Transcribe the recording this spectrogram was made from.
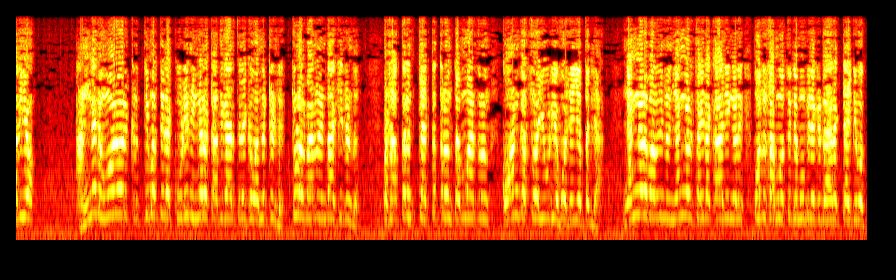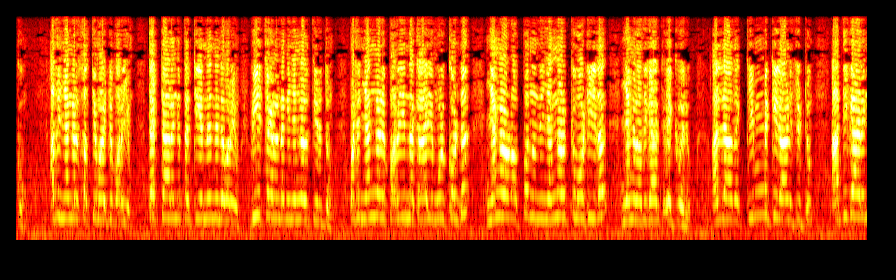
അറിയോ അങ്ങനെ ഓരോ കൃത്രിമത്തിലെ കൂടി നിങ്ങളൊക്കെ അധികാരത്തിലേക്ക് വന്നിട്ടുണ്ട്. തുടർഭരണം ഉണ്ടാക്കിയിട്ടുണ്ട്. പക്ഷെ അത്തരം ചെറ്റത്തരവും തെമ്മാടത്തരവും കോൺഗ്രസോ യു ഡി എഫോ ചെയ്യത്തില്ല. ഞങ്ങൾ പറഞ്ഞിട്ടുണ്ട് ഞങ്ങൾ ചെയ്ത കാര്യങ്ങൾ പൊതുസമൂഹത്തിന്റെ മുമ്പിലേക്ക് ഡയറക്റ്റ് ആയിട്ട് വെക്കും. അത് ഞങ്ങൾ സത്യമായിട്ട് പറയും. തെറ്റാണെങ്കിൽ തെറ്റി എന്ന് തന്നെ പറയും. വീഴ്ചകളുണ്ടെങ്കിൽ ഞങ്ങൾ തിരുത്തും. പക്ഷെ ഞങ്ങൾ പറയുന്ന കാര്യം ഉൾക്കൊണ്ട് ഞങ്ങളോടൊപ്പം നിന്ന് ഞങ്ങൾക്ക് വോട്ട് ചെയ്താൽ ഞങ്ങൾ അധികാരത്തിലേക്ക് വരും. അല്ലാതെ കിമ്മിക്ക് കാണിച്ചിട്ടും അധികാരം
